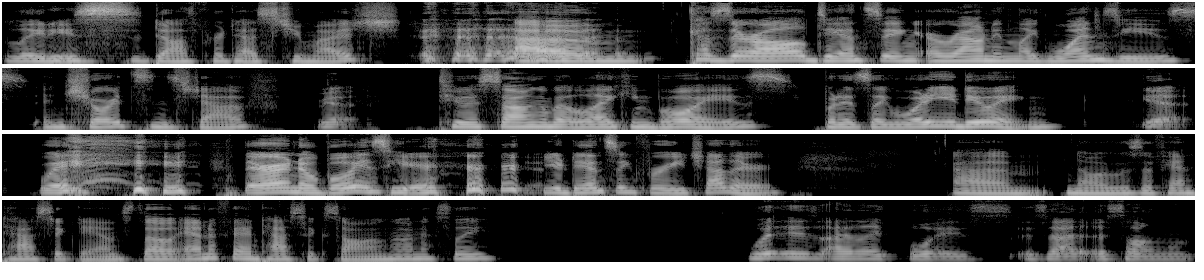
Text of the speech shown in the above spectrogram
ladies doth protest too much. Um, because they're all dancing around in like onesies and shorts and stuff yeah. to a song about liking boys. But it's like, what are you doing? Yeah. Wait, there are no boys here. You're dancing for each other. Um, no, it was a fantastic dance though, and a fantastic song, honestly. What is I Like Boys? Is that a song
